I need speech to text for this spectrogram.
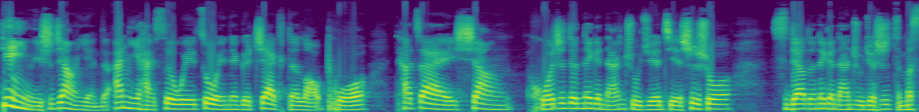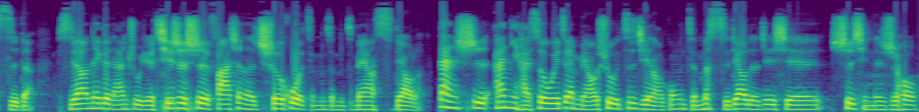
电影里是这样演的：安妮海瑟薇作为那个 Jack 的老婆，她在向活着的那个男主角解释说。死掉的那个男主角是怎么死的？死掉那个男主角其实是发生了车祸，怎么怎么怎么样死掉了。但是安妮海瑟薇在描述自己老公怎么死掉的这些事情的时候，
